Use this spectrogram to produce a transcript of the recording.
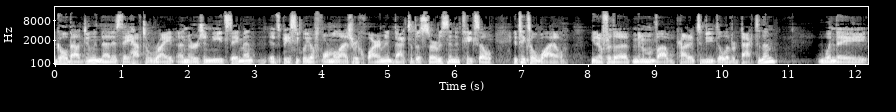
go about doing that is they have to write an urgent need statement. It's basically a formalized requirement back to the service, and it takes a it takes a while, you know, for the minimum viable product to be delivered back to them. When they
